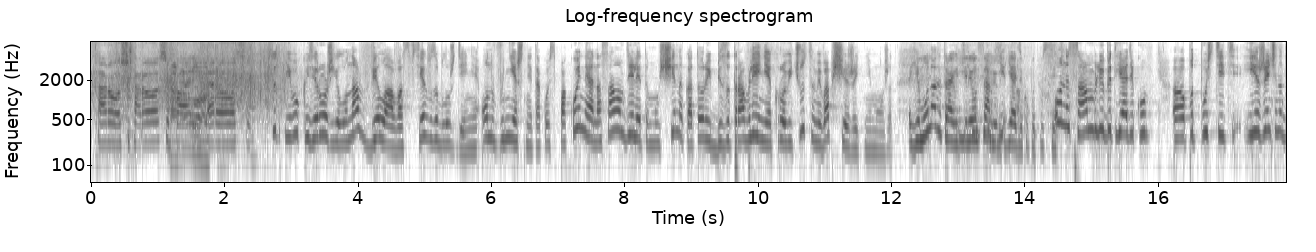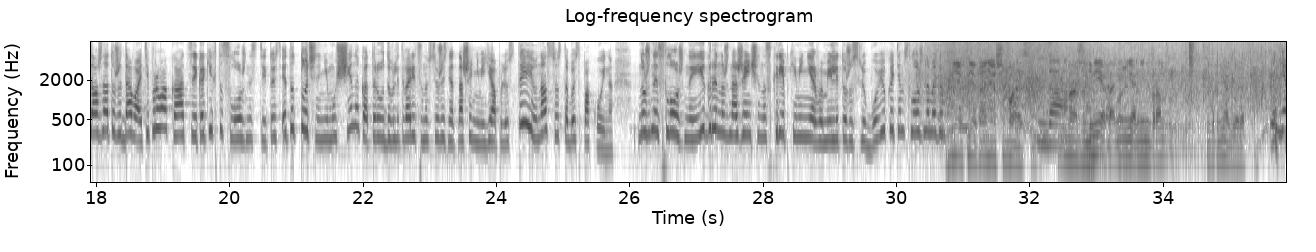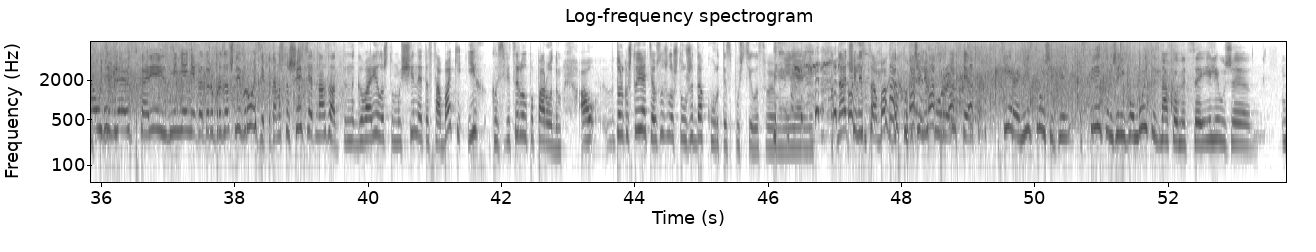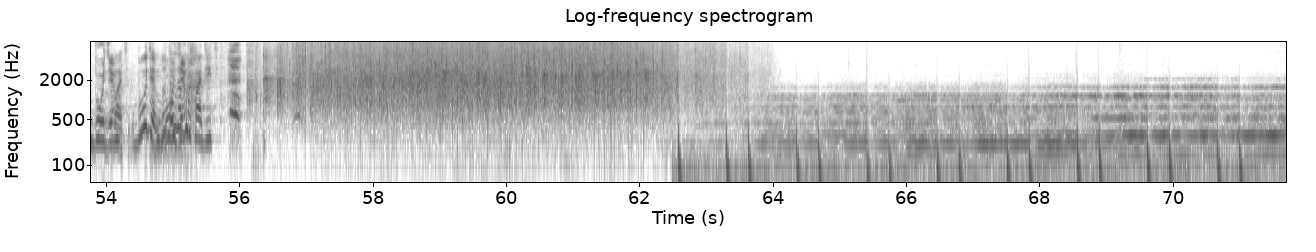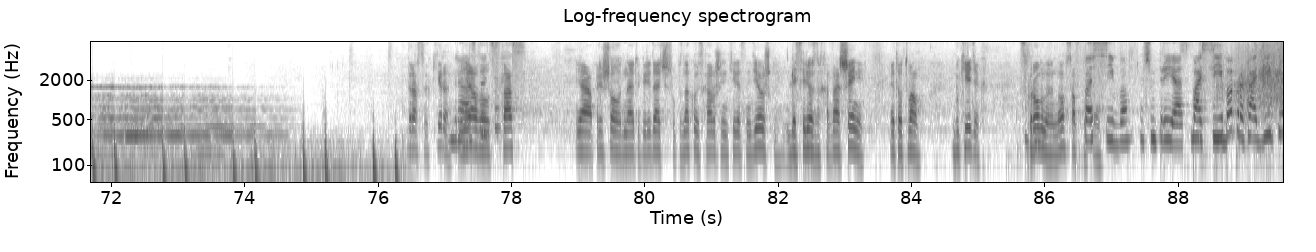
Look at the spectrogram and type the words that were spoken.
Хороший, хороший парень, хороший. Все-таки его козерожья луна ввела вас всех в заблуждение. Он внешне такой спокойный, а на самом деле это мужчина, который без отравления крови чувствами вообще жить не может. Ему надо травить или он сам любит ядику подпустить? Он и сам любит ядику э, подпустить, и женщина должна тоже давать и провокации, и каких-то сложностей. То есть это точно не мужчина, который удовлетворится на всю жизнь отношениями «я плюс ты», и у нас все с тобой спокойно. Нужны сложные игры, нужна женщина с крепкими нервами или тоже с любовью к этим сложным играм. Нет, нет, они ошибаются. Да. Не Нет, они, не- они не про, не про меня говорят. Меня удивляют скорее изменения, которые произошли в Розе, потому что 6 лет назад ты говорила, что мужчины это собаки, их классифицировал по породам. А у- только что я тебя услышала, что уже до кур ты спустила свое мнение о них. Начали с собак, закончили курами. Кира, не слушайте, с третьим женихом будете знакомиться или уже Будем. хватит? Будем? Ну тогда Будем. проходить. Здравствуй, Кира. Меня зовут. Стас. Я пришел на эту передачу, чтобы познакомиться с хорошей, интересной девушкой для серьезных отношений. Это вот вам букетик. скромную, но со вкусом. Спасибо, очень приятно. Спасибо, проходите.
